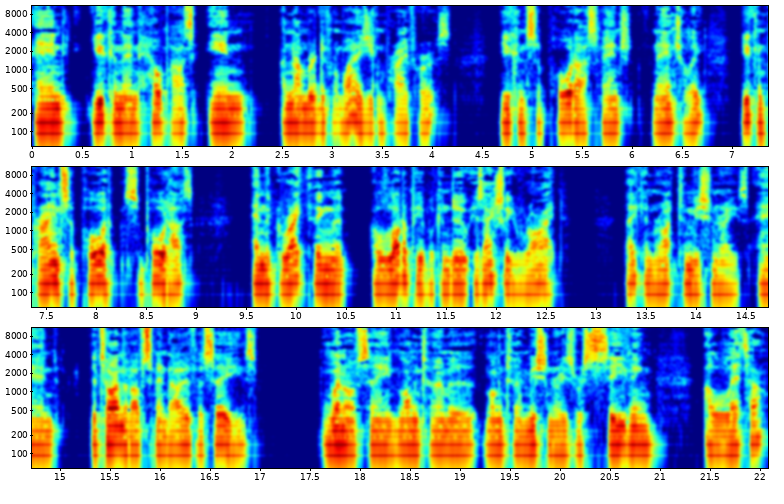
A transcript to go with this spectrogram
and you can then help us in a number of different ways. You can pray for us, you can support us financially, you can pray and support support us, and the great thing that a lot of people can do is actually write. They can write to missionaries, and the time that I've spent overseas, when I've seen long term long term missionaries receiving a letter,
